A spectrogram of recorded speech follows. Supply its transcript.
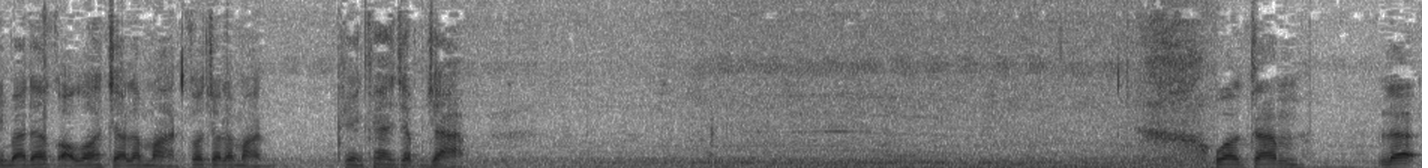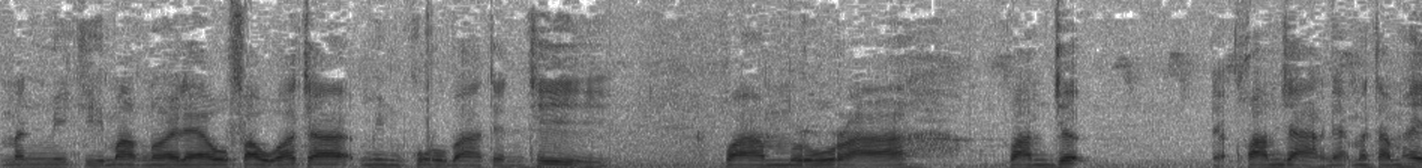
อิบาดากับอัลลอฮ์จะละหมาดก็จะละหมาดเพียงแค่หยาบหยาบว่ากรรมและมันมีกี่มากน้อยแล้วเฝ้าวะจะมินกุรบาเต็นที่ ความหรูหรา ความเยอะเนี่ยความอยากเนี่ยมันทำให้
